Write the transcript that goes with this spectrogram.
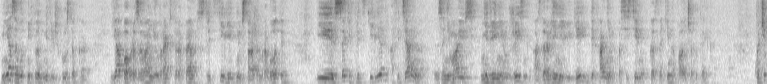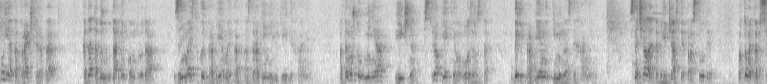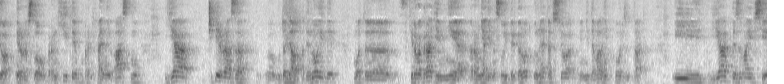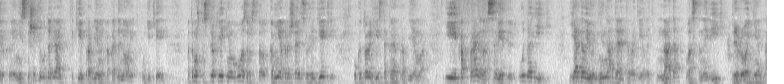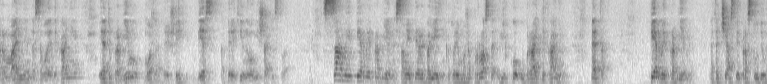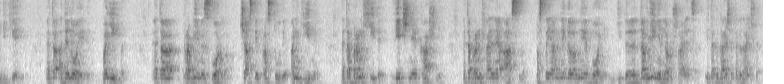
Меня зовут Михаил Дмитриевич Хрустовка. Я по образованию врач-терапевт с 30-летним стажем работы. И с этих 30 лет официально занимаюсь внедрением в жизнь оздоровления людей дыханием по системе Константина Павловича Бутейка. Почему я, как врач-терапевт, когда-то был ударником труда, занимаюсь такой проблемой, как оздоровление людей дыханием? Потому что у меня лично с трехлетнего возраста были проблемы именно с дыханием. Сначала это были частые простуды, потом это все переросло в бронхиты, бронхиальную астму. Я четыре раза э, удалял аденоиды. Вот, э, в Кировограде мне равняли носовую перегородку, но это все не давало никакого результата. И я призываю всех, не спешите удалять такие проблемы, как аденоид у детей. Потому что с трехлетнего возраста вот ко мне обращаются уже дети, у которых есть такая проблема. И, как правило, советуют удалить. Я говорю, не надо этого делать. Надо восстановить природное, нормальное носовое дыхание. И эту проблему можно решить без оперативного вмешательства. Самые первые проблемы, самые первые болезни, которые можно просто легко убрать дыханием, это первые проблемы. Это частые простуды у детей. Это аденоиды, полипы. Это проблемы с горлом, частые простуды, ангины. Это бронхиты, вечные кашли. Это бронхиальная астма, постоянные головные боли, э, давление нарушается и так дальше, и так дальше.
